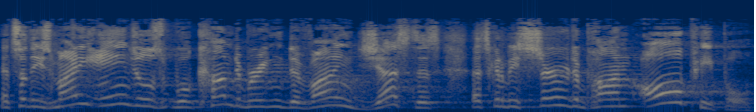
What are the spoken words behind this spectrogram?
And so these mighty angels will come to bring divine justice that's going to be served upon all people.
